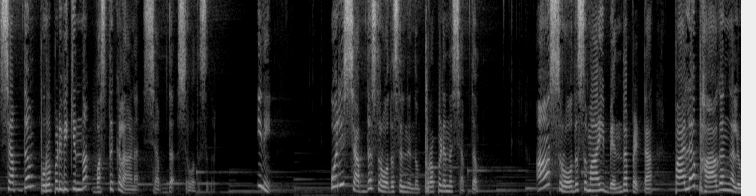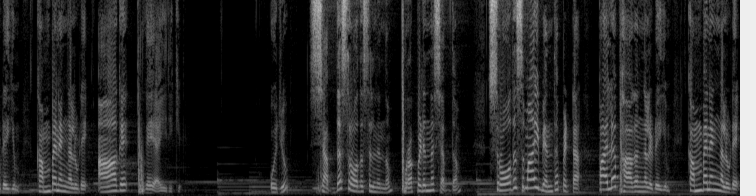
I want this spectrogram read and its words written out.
ശബ്ദം പുറപ്പെടുവിക്കുന്ന വസ്തുക്കളാണ് ശബ്ദ സ്രോതസ്സുകൾ. ഇനി ഒരു ശബ്ദ സ്രോതസ്സിൽ നിന്നും പുറപ്പെടുന്ന ശബ്ദം. ആ സ്രോതസ്സുമായി ബന്ധപ്പെട്ട പല ഭാഗങ്ങളുടെയും കമ്പനങ്ങളുടെ ആകെ തുകയായിരിക്കും. ഒരു ശബ്ദ സ്രോതസ്സിൽ നിന്നും പുറപ്പെടുന്ന ശബ്ദം സ്രോതസ്സുമായി ബന്ധപ്പെട്ട പല ഭാഗങ്ങളുടെയും കമ്പനങ്ങളുടെ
